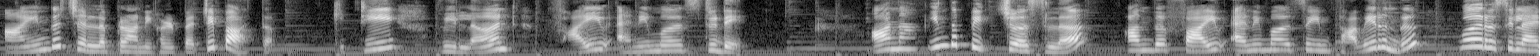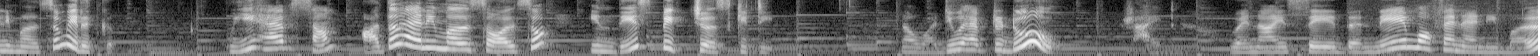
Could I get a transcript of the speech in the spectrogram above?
ஐந்து செல்லப்பிராணிகள் பற்றி பார்த்தோம். Kitty we learned five animals today ஆனால் இந்த பிக்சர்ஸில் அந்த ஃபைவ் அனிமல்ஸையும் தவிர்ந்து வேறு சில அனிமல்ஸும் இருக்குது we have some other animals also in these pictures Kitty Now, what do you have to do? Right. When I say the name of an animal,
